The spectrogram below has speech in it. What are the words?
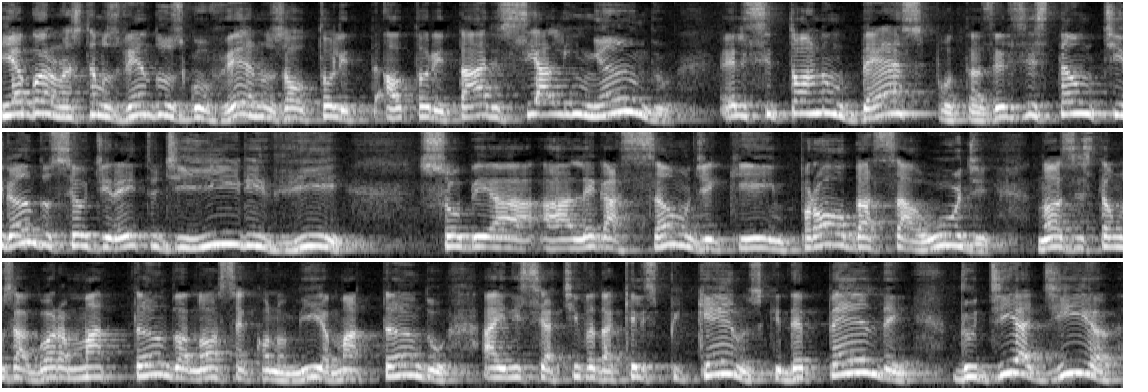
E agora nós estamos vendo os governos autoritários se alinhando, eles se tornam déspotas, eles estão tirando o seu direito de ir e vir sob a, a, alegação de que, em prol da saúde, nós estamos agora matando a nossa economia, matando a iniciativa daqueles pequenos que dependem do dia a dia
